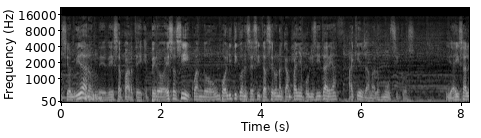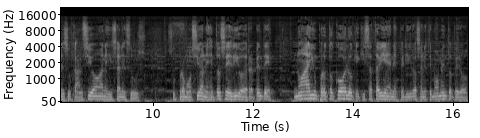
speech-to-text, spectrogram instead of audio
se olvidaron de, de esa parte. Pero eso sí, cuando un político necesita hacer una campaña publicitaria, ¿a quién llama? A los músicos. Y de ahí salen sus canciones y salen sus, sus promociones. Entonces digo, de repente no hay un protocolo que quizás está bien, es peligroso en este momento, pero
